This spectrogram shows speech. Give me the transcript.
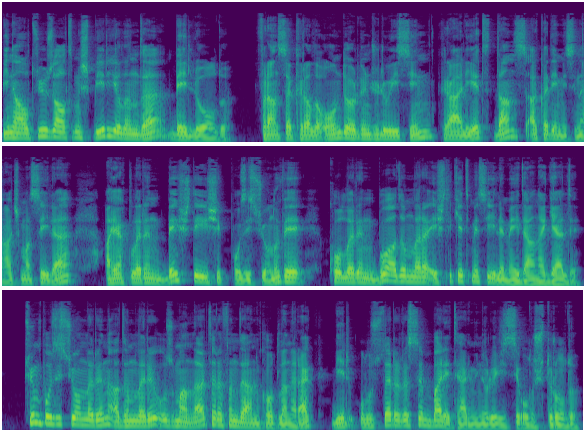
1661 yılında belli oldu. Fransa Kralı 14. Louis'in Kraliyet Dans Akademisi'ni açmasıyla ayakların beş değişik pozisyonu ve kolların bu adımlara eşlik etmesiyle meydana geldi. Tüm pozisyonların adımları uzmanlar tarafından kodlanarak bir uluslararası bale terminolojisi oluşturuldu.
